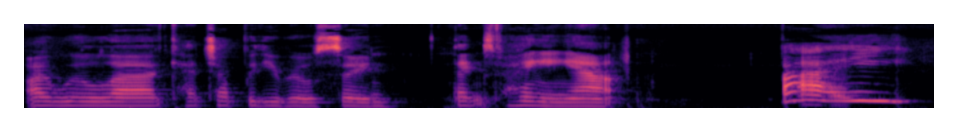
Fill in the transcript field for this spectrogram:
I will uh, catch up with you real soon. Thanks for hanging out. Bye.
